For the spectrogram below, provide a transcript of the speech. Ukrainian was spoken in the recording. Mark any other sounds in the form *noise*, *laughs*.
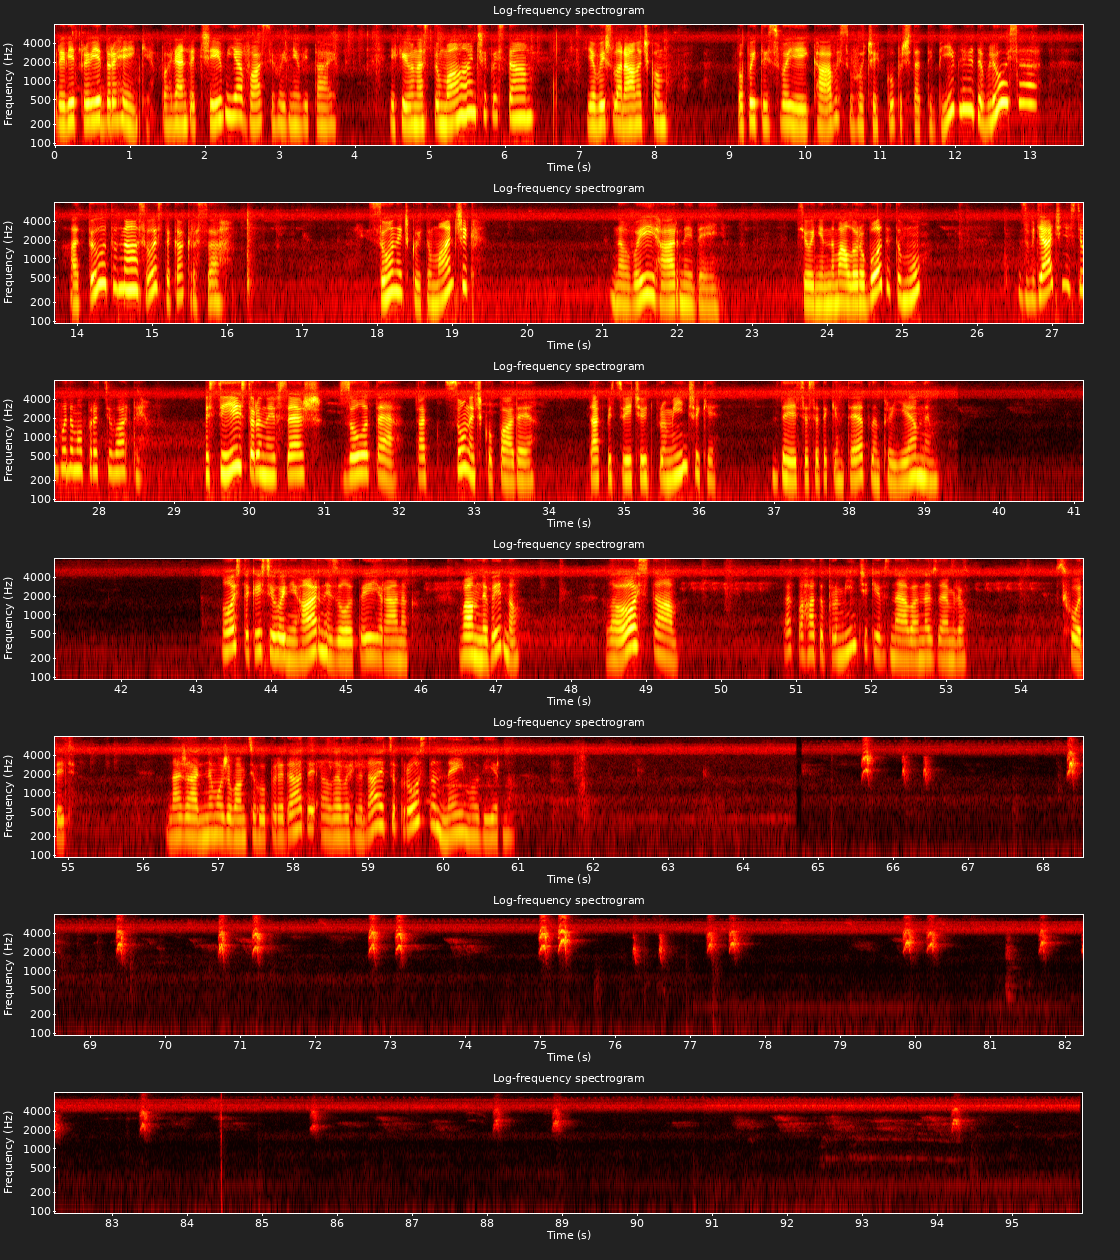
Привіт-привіт, дорогенькі! Погляньте, чим я вас сьогодні вітаю. Який у нас туманчик ось там. Я вийшла раночком попити своєї кави, свого чайку, почитати Біблію, дивлюся. А тут у нас ось така краса. Сонечко і туманчик. Новий гарний день. Сьогодні немало роботи, тому з вдячністю будемо працювати. З цієї сторони все ж золоте, так сонечко падає, так підсвічують промінчики. Здається, все таким теплим, приємним. Ось такий сьогодні гарний золотий ранок. Вам не видно? Але ось там. Так багато промінчиків з неба на землю сходить. На жаль, не можу вам цього передати, але виглядає це просто неймовірно.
